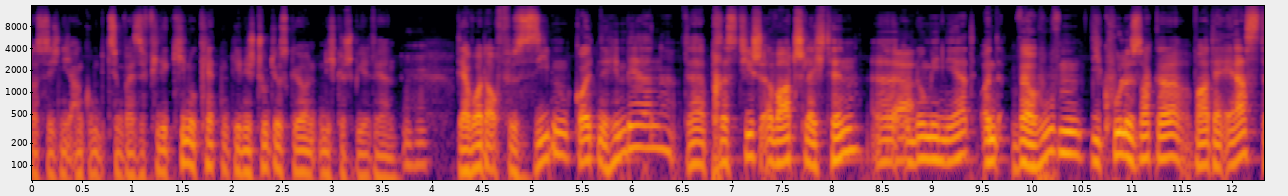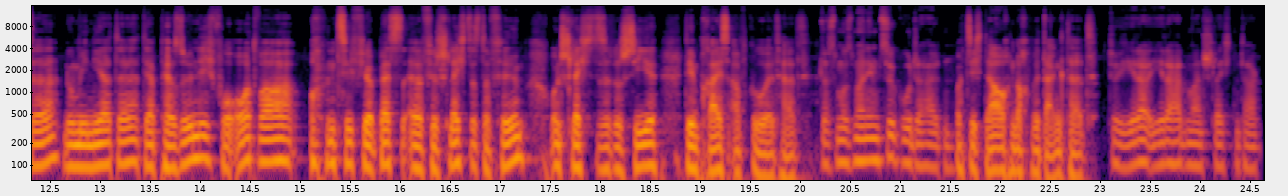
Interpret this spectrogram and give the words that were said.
das sich nicht angucken, beziehungsweise viele Kinoketten, die in die Studios gehören, nicht gespielt werden. Der wurde auch für sieben goldene Himbeeren, der Prestige Award schlechthin, äh, Ja. nominiert. Und Verhoeven, die coole Socke, war der erste Nominierte, der persönlich vor Ort war und sich für, best, äh, für schlechtester Film und schlechteste Regie den Preis abgeholt hat. Das muss man ihm zugute halten. Und sich da auch noch bedankt hat. Du, jeder, jeder hat mal einen schlechten Tag.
